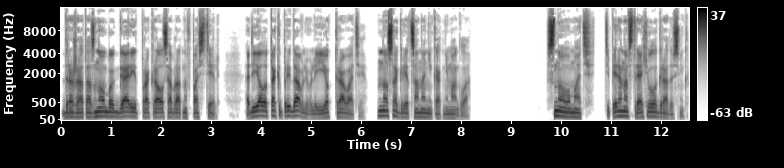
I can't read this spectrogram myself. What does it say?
Дрожа от озноба, Гарриет прокралась обратно в постель. Одеяло так и придавливали ее к кровати, но согреться она никак не могла. Снова мать. Теперь она встряхивала градусник.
